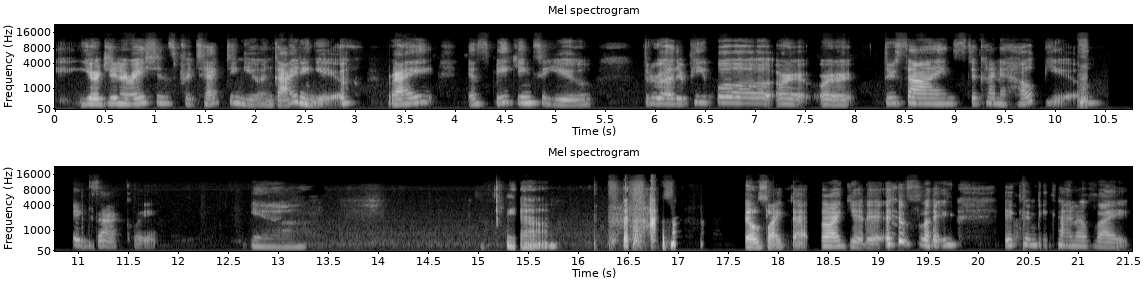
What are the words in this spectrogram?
your generations protecting you and guiding you, right? And speaking to you through other people or or through signs to kind of help you. Exactly. Yeah. Yeah. But it feels like that. So I get it. It's like it can be kind of like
